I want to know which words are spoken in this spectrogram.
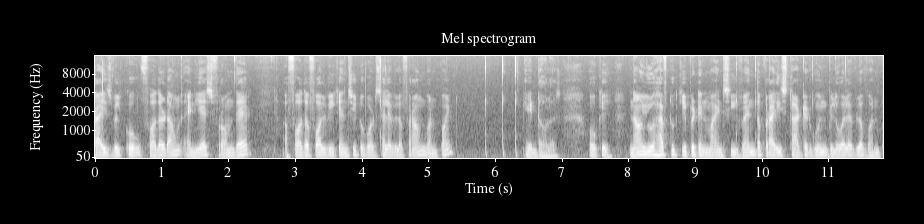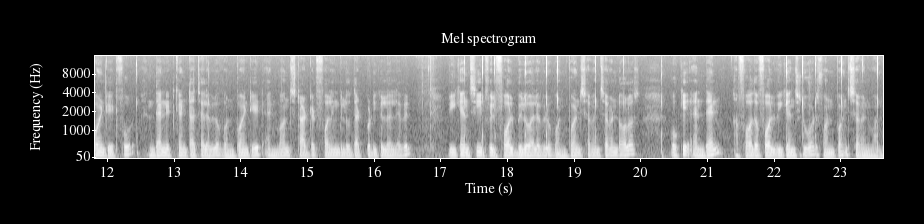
price will go further down. And yes from there Uh, a further fall we can see towards a level of around 1.8 dollars. Okay now you have to keep it in mind. See when the price started going below a level of 1.84 and then it can touch a level of 1.8 and once started falling below that particular level we can see it will fall below a level of 1.77 dollars. Okay and then uh, a further fall we can see towards 1.71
